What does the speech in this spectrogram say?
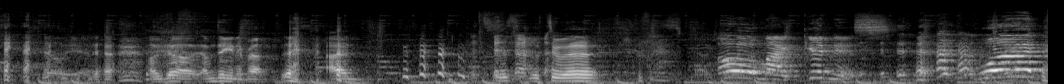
Hell yeah. I'm, do- I'm digging it, bro. I, Let's, let's do it. Oh my goodness! what?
